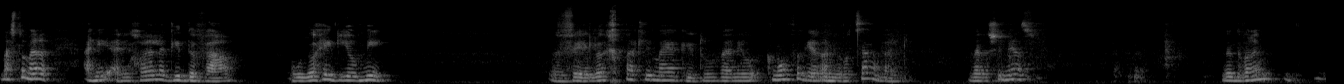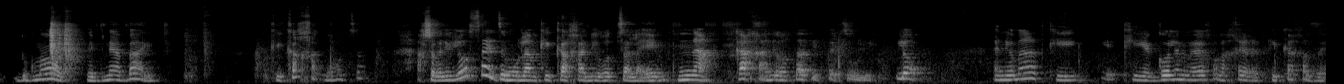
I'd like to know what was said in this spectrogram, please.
מה זאת אומרת? אני, אני יכולה להגיד דבר, הוא לא הגיוני, ולא אכפת לי מה יגידו, ואני, כמו מפגר, אני רוצה אבל, ואנשים יעשו. זה דברים, דוגמאות מבני הבית. כי ככה אני רוצה. עכשיו, אני לא עושה את זה מולם כי ככה אני רוצה להם, נא, ככה אני רוצה, תקפצו לי. לא. אני אומרת כי, כי הגולם לא יכול אחרת, כי ככה זה.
